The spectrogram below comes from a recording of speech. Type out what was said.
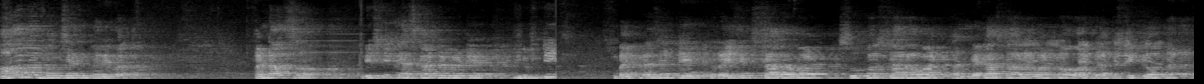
all are functioning very well. And also, district has contributed 50 by presenting Rising Star Award, Superstar Award and Mega Star Award to our district governor.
